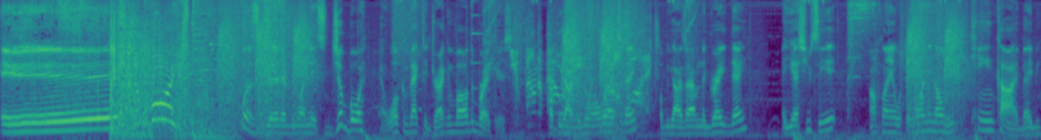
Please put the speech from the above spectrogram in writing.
It's Jaboi. What's good, everyone? It's Jaboi, and welcome back to Dragon Ball: The Breakers. Hope you guys are doing well today. Hope you guys are having a great day. And yes, you see it. I'm playing with the one and only King Kai, baby.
